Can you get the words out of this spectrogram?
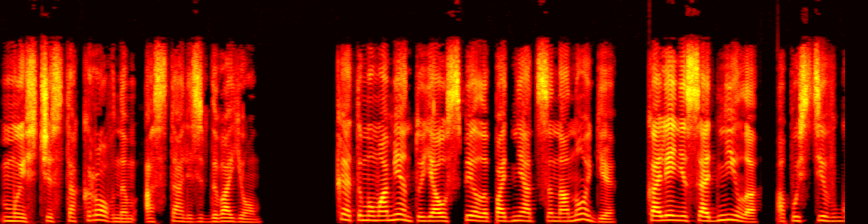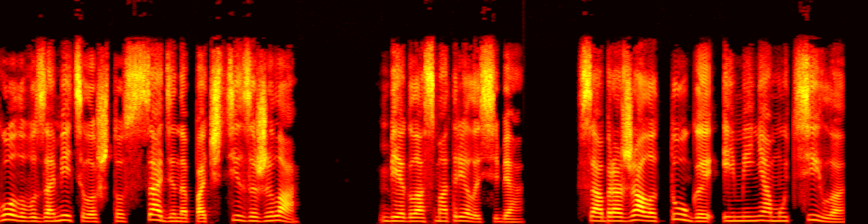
Мы с чистокровным остались вдвоем. К этому моменту я успела подняться на ноги, колени соднило, опустив голову, заметила, что ссадина почти зажила. Бегло осмотрела себя соображала туго и меня мутило,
